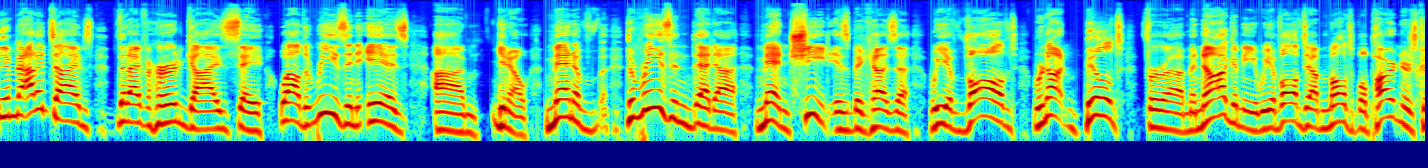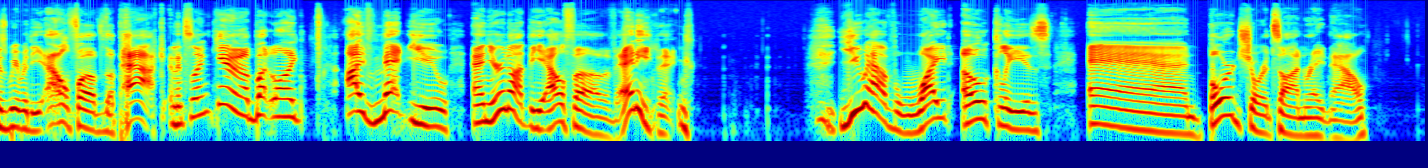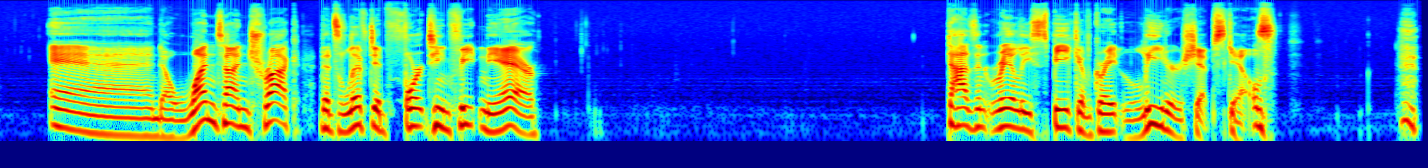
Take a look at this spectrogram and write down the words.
The amount of times that I've heard guys say, well, the reason is, um, you know, men of the reason that uh, men cheat is because uh, we evolved. We're not built for uh, monogamy. We evolved to have multiple partners because we were the alpha of the pack. And it's like, yeah, but like, I've met you and you're not the alpha of anything. you have white Oakleys and board shorts on right now and a one ton truck that's lifted 14 feet in the air doesn't really speak of great leadership skills.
